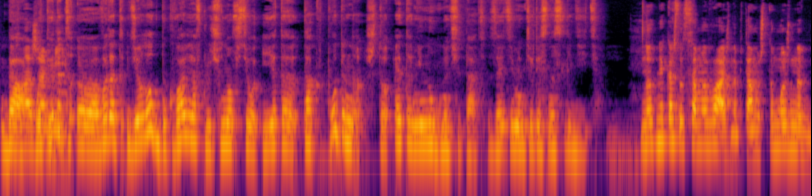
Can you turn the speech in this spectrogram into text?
Да, вот этот, э, в этот диалог буквально включено все, и это так подано, что это не нудно читать, за этим интересно следить. Но вот мне кажется, это самое важное, потому что можно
